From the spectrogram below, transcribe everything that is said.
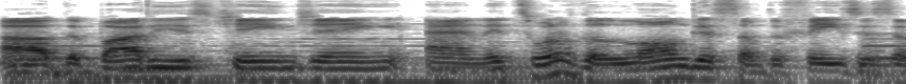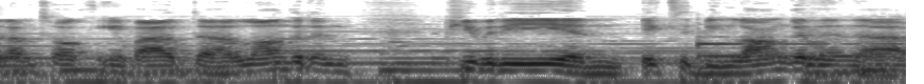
uh, the body is changing, and it's one of the longest of the phases that I'm talking about, uh, longer than puberty, and it could be longer than uh,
